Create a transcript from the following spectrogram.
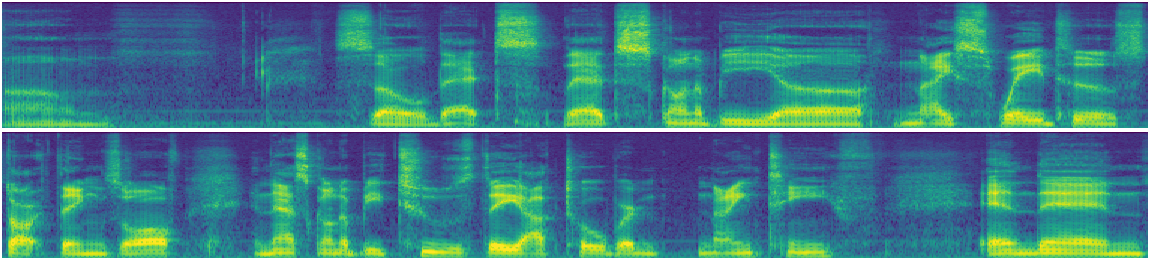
Um, so that's that's gonna be a nice way to start things off, and that's gonna be Tuesday, October nineteenth, and then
